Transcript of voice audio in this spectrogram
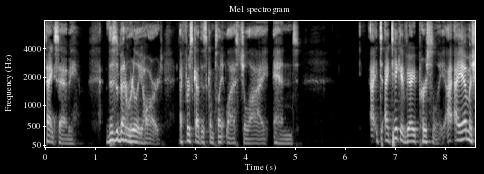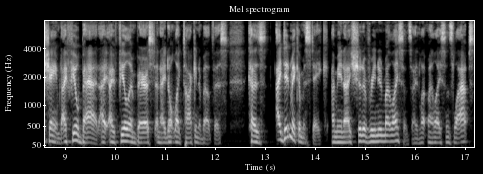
Thanks, Abby. This has been really hard. I first got this complaint last July and I, I take it very personally. I, I, am ashamed. I feel bad. I, I feel embarrassed and I don't like talking about this because I did make a mistake. I mean, I should have renewed my license. I let my license lapse.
